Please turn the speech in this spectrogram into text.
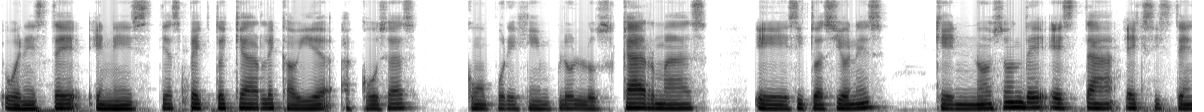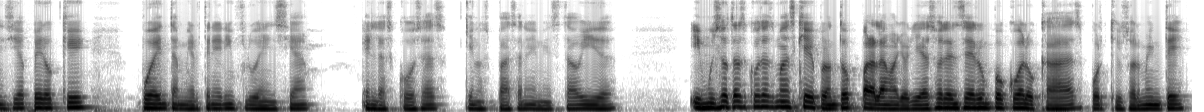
o en este, en este aspecto hay que darle cabida a cosas como por ejemplo los karmas, eh, situaciones que no son de esta existencia, pero que pueden también tener influencia en las cosas que nos pasan en esta vida y muchas otras cosas más que de pronto para la mayoría suelen ser un poco alocadas porque usualmente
